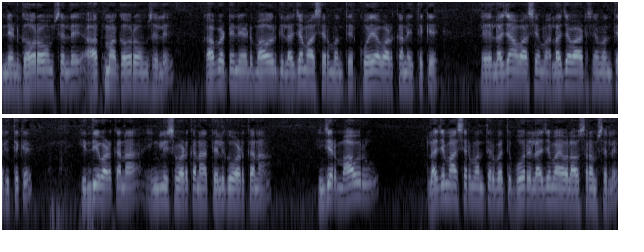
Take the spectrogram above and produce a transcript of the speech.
నేను గౌరవం సెల్లే ఆత్మ గౌరవం సెల్లే కాబట్టి నేను మా ఊరికి లజం ఆశ్రమంతే కోయ వాడకన ఇతకే లజా వాసేమ లజ వాడసేమంతేర్ ఇతకే హిందీ వడకన ఇంగ్లీష్ వడకన తెలుగు వడకన ఇంజర్ మా ఊరు లజమాశ్రమ అంతర్ బతి ಬೋರೆ ಲಜಮಾಯವಲ ಅವಸರಂ ಸೆಲೆ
